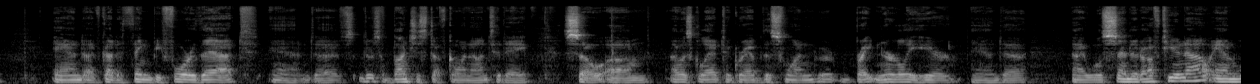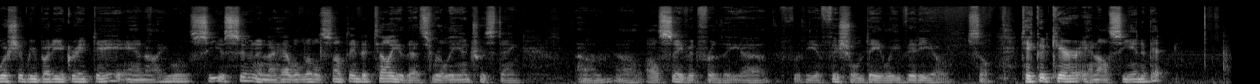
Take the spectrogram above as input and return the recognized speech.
And I've got a thing before that, and uh, there's a bunch of stuff going on today. So um, I was glad to grab this one bright and early here, and uh, I will send it off to you now and wish everybody a great day. And I will see you soon. And I have a little something to tell you that's really interesting. Um, I'll, I'll save it for the uh, for the official daily video. So take good care, and I'll see you in a bit.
